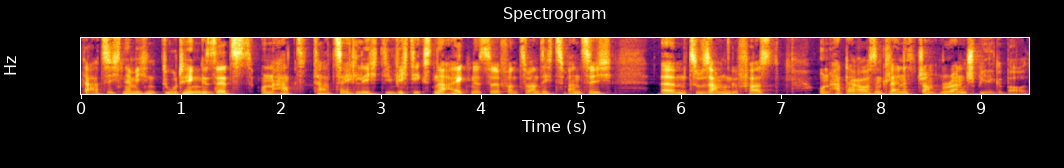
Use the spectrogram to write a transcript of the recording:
Da hat sich nämlich ein Dude hingesetzt und hat tatsächlich die wichtigsten Ereignisse von 2020 ähm, zusammengefasst und hat daraus ein kleines Jump'n'Run-Spiel gebaut.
